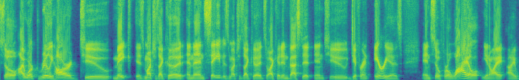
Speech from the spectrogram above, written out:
So I worked really hard to make as much as I could and then save as much as I could so I could invest it into different areas. And so for a while, you know, I, I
